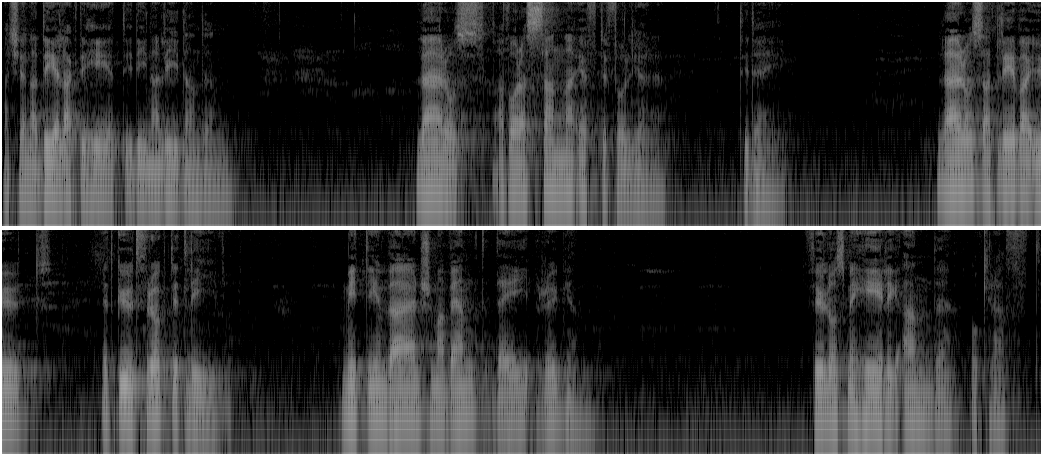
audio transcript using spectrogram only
att känna delaktighet i dina lidanden. Lär oss att vara sanna efterföljare till dig. Lär oss att leva ut ett gudfruktigt liv mitt i en värld som har vänt dig ryggen. Fyll oss med helig Ande och kraft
